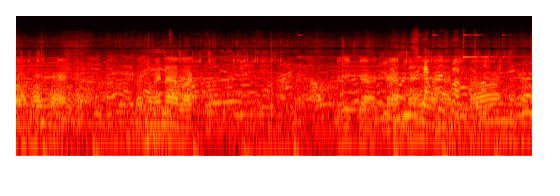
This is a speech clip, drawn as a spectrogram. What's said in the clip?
น่ารักมากครับตั้งไว้น่ารัก บรรยากาศการให้อาหารร้านนะครับ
